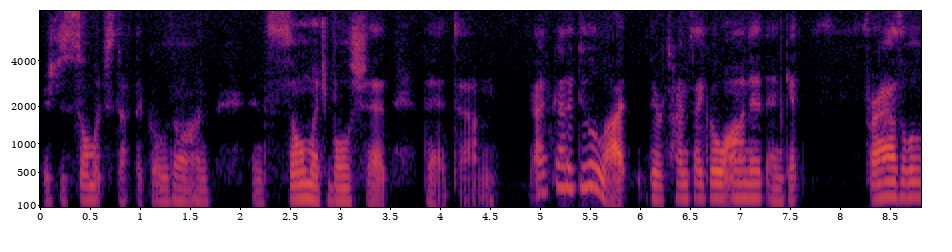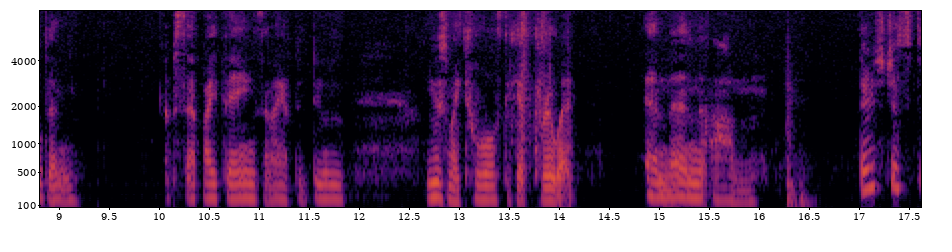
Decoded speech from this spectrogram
There's just so much stuff that goes on and so much bullshit that um, I've got to do a lot. There are times I go on it and get frazzled and upset by things, and I have to do use my tools to get through it. And then um, there's just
